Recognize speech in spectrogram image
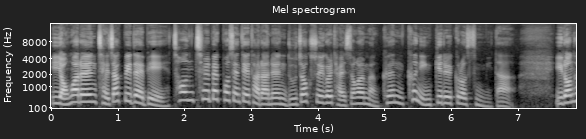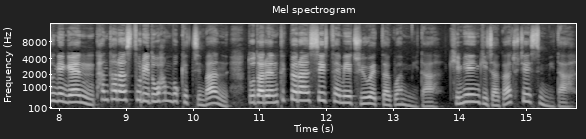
이 영화는 제작비 대비 1,700%에 달하는 누적 수익을 달성할 만큼 큰 인기를 끌었습니다. 이런 흥행엔 탄탄한 스토리도 한몫했지만 또 다른 특별한 시스템이 주효했다고 합니다. 김혜인 기자가 취재했습니다.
